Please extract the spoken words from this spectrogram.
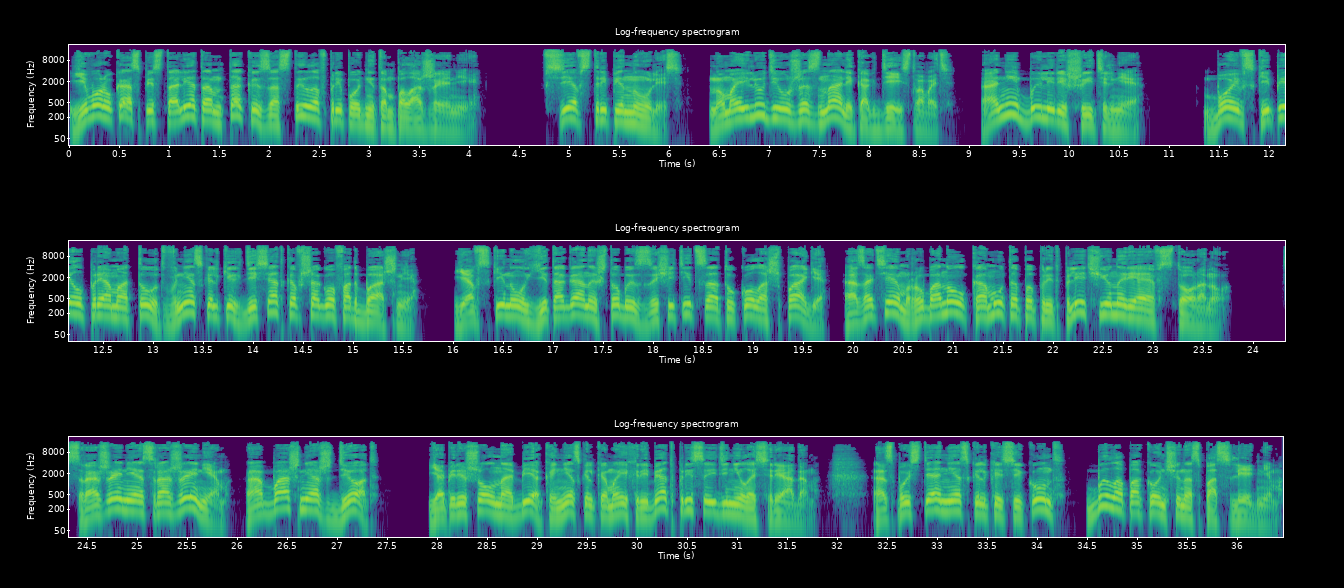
Его рука с пистолетом так и застыла в приподнятом положении. Все встрепенулись, но мои люди уже знали, как действовать. Они были решительнее. Бой вскипел прямо тут, в нескольких десятков шагов от башни. Я вскинул ятаганы, чтобы защититься от укола шпаги, а затем рубанул кому-то по предплечью, ныряя в сторону. Сражение сражением, а башня ждет, я перешел на бег, и несколько моих ребят присоединилось рядом. А спустя несколько секунд было покончено с последним.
